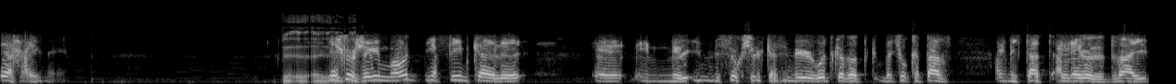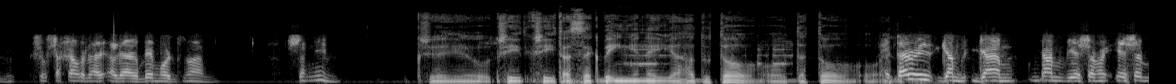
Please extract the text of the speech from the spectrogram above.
זה החיים. יש לו שירים מאוד יפים כאלה, אה, עם, עם סוג של כזה מהירות כזאת, שהוא כתב על מיטת על ארז דווי, שהוא שכב עליה הרבה מאוד זמן, שנים. כשהתעסק בענייני יהדותו, או דתו, או... הייתה לו גם, גם, גם, יש שם, יש שם,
